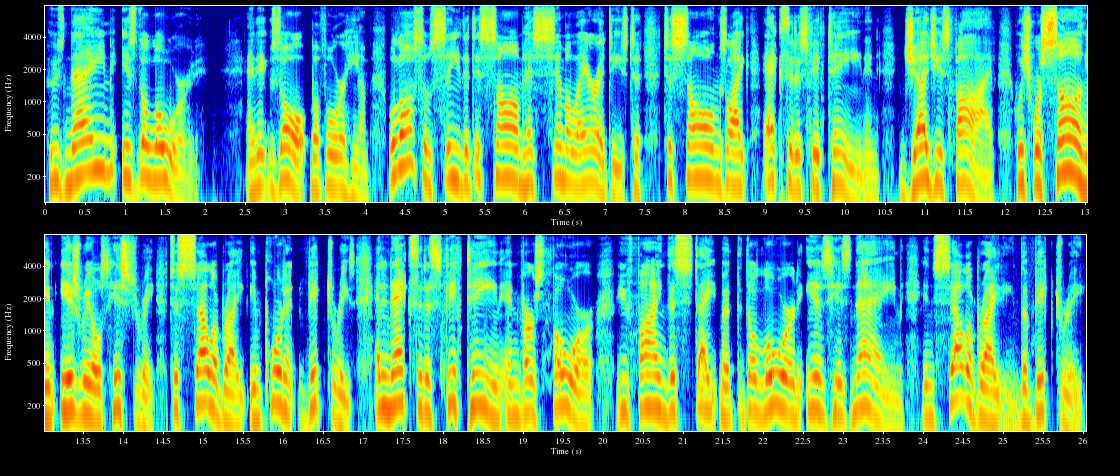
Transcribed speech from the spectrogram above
whose name is the Lord and exult before him. We'll also see that this psalm has similarities to, to songs like Exodus 15 and Judges 5, which were sung in Israel's history to celebrate important victories. And in Exodus 15 and verse 4, you find this statement that the Lord is his name in celebrating the victory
